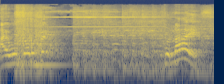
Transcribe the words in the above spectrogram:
I will go to bed. Good night!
